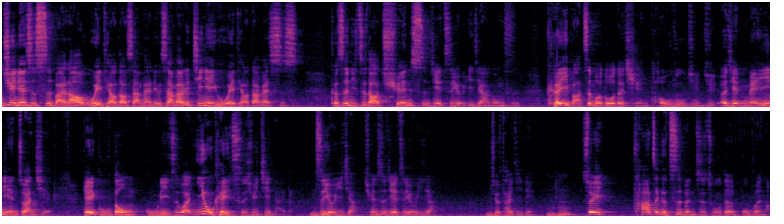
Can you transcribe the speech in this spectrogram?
去年是四百，然后微调到三百六，三百六，今年又微调大概四十。可是你知道，全世界只有一家公司。可以把这么多的钱投入进去，而且每一年赚钱，给股东鼓励之外，又可以持续进来的，只有一家，全世界只有一家，就台积电。嗯哼，所以它这个资本支出的部分啊，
